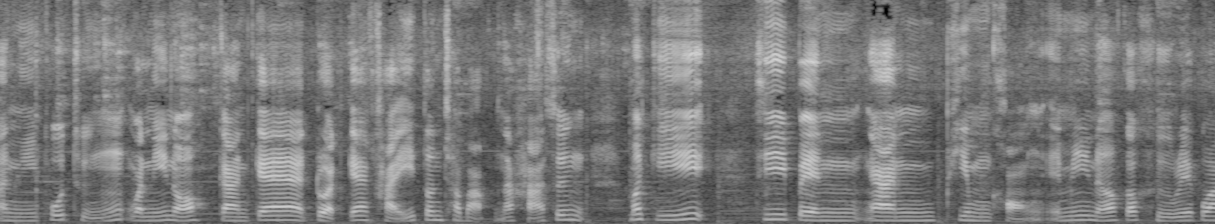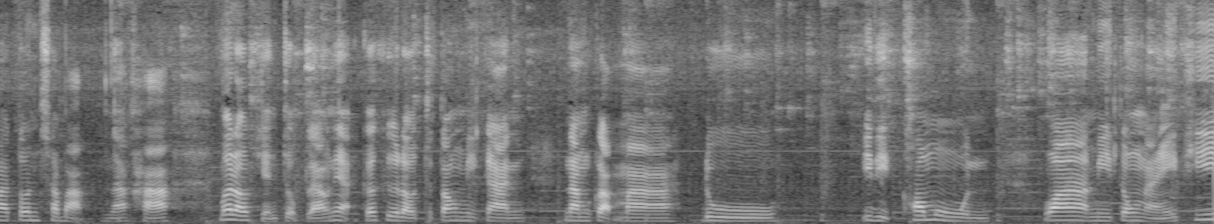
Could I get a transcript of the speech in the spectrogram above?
อันนี้พูดถึงวันนี้เนาะการแก้ตรวจแก้ไขต้นฉบับนะคะ ซึ่งเมื่อกี้ ที่เป็นงานพิมพ์ของเอมี่เนาะก็คือเรียกว่าต้นฉบับนะคะ เมื่อเราเขียนจบแล้วเนี่ย ก็คือเราจะต้องมีการนำกลับมาดูอิดิตข้อมูล ว่ามีตรงไหนที่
